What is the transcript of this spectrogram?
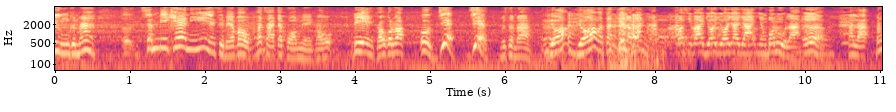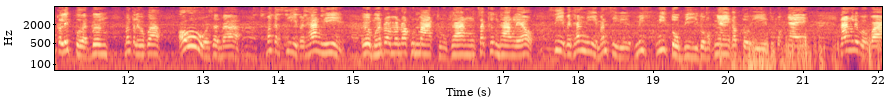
ดึงขึ้นมาเออฉันมีแค่นี้ย่างสิแม่เว้าภาษาเจ้าของเนี่ยเขาเด้เขาก็ว่าโอ้เจ็ดเจ็ดว่าซั่นว่าย่อย่อว่าซั่นเยอรมันน่ะเขาสิว่าย่อย่อยายายังบ่รู้ละเออนั่นละมันก็เลยเปิดเบิ่งมันก็เลยบอกว่าเอ้าว่าซั่นว่ามันก็สี่ไปทางนี้เออเหมือนประมาณว่าคุณมาถูกทางสักครึ่งทางแล้วสี่ไปทางนี้มันสี่มีมีตัวบีตัวบักใหญ่กับตัวเอตัวบักใหญ่นั่งเลยบอกว่า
